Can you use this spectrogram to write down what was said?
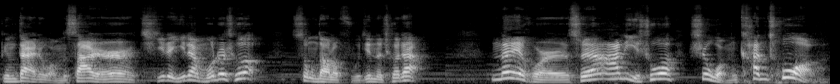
并带着我们仨人骑着一辆摩托车送到了附近的车站。那会儿虽然阿丽说是我们看错了，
